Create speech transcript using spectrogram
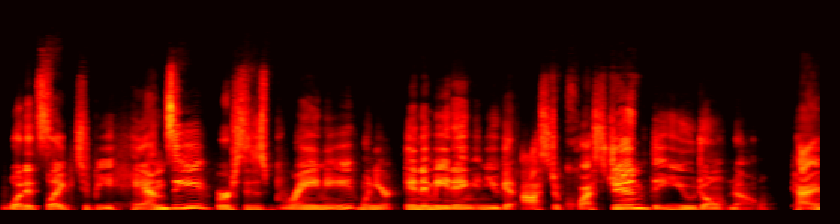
what it's like to be handsy versus brainy when you're in a meeting and you get asked a question that you don't know. Okay.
